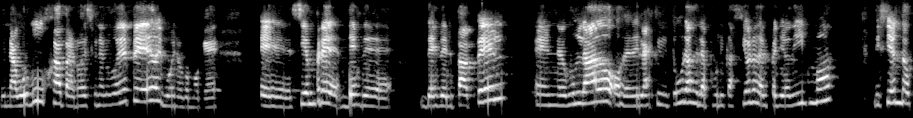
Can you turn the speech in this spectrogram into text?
una burbuja, para no decir una nube de pedo, y bueno, como que eh, siempre desde, desde el papel en algún lado, o desde la escritura, o de la publicación, o del periodismo, diciendo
